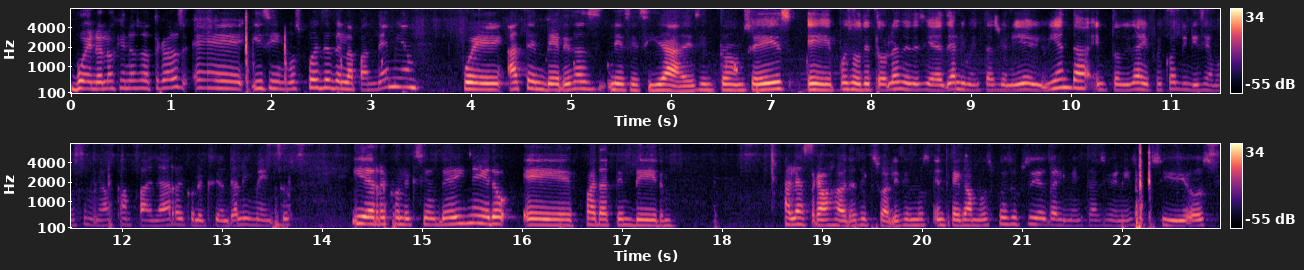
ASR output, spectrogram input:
Bueno, lo que nosotros eh, hicimos pues desde la pandemia fue atender esas necesidades, entonces, eh, pues sobre todo las necesidades de alimentación y de vivienda, entonces ahí fue cuando iniciamos con una campaña de recolección de alimentos y de recolección de dinero eh, para atender a las trabajadoras sexuales. entregamos pues subsidios de alimentación y subsidios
